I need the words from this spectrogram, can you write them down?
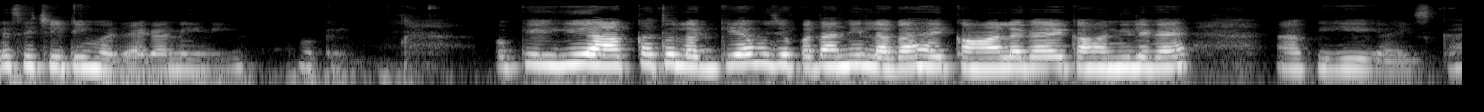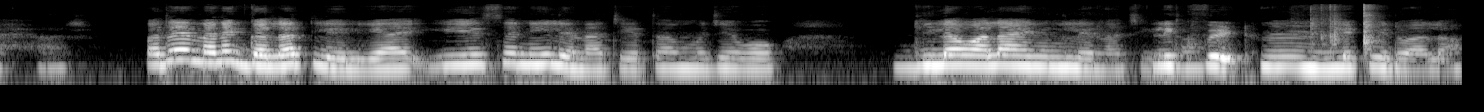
ऐसे चीटिंग हो जाएगा। नहीं नहीं. ओके ओके ये आग का तो लग गया मुझे पता नहीं लगा है कहाँ लगा है कहाँ नहीं लगा है। आप ये गाइस का है यार। पता है मैंने गलत ले लिया है ये से नहीं लेना चाहिए था मुझे वो गीला वाला आई नहीं लेना चाहिए लिक्विड हम्म लिक्विड वाला।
